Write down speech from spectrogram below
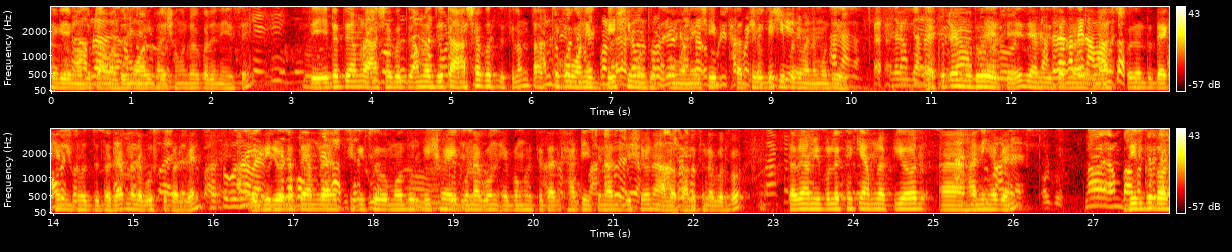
থেকে এই মধুটা আমাদের মোয়াল ভাই সংগ্রহ করে নিয়েছে তো এটাতে আমরা আশা করতে আমরা যেটা আশা করতেছিলাম তার থেকে অনেক বেশি মধু মানে সেই তার থেকে বেশি পরিমাণে মধু হয়েছে এতটাই মধু হয়েছে যে আমি যদি আপনারা লাস্ট পর্যন্ত দেখেন ধৈর্য ধরে আপনারা বুঝতে পারবেন এই ভিডিওটাতে আমরা হচ্ছে কিছু মধুর বিষয়ে গুণাগুণ এবং হচ্ছে তার খাঁটি চেনার বিষয়ে না আলাপ আলোচনা করব তবে আমি বলে থাকি আমরা পিওর হানি হেভেন না এখন দীর্ঘ দশ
